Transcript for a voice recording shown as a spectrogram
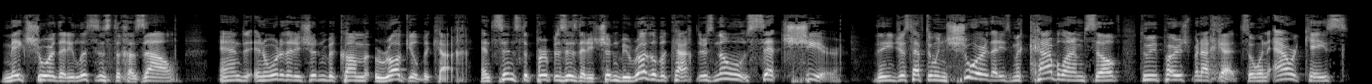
make sure that he listens to Chazal, and in order that he shouldn't become ragil bekach. And since the purpose is that he shouldn't be ragil bekach, there's no set shear. Then you just have to ensure that he's makabel on himself to be parish benachet. So in our case,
